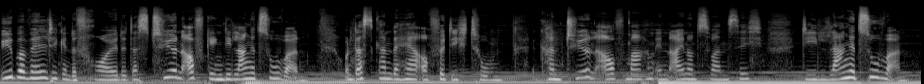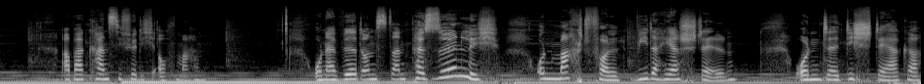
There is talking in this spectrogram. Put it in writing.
überwältigende Freude, dass Türen aufgingen, die lange zu waren. Und das kann der Herr auch für dich tun. Er kann Türen aufmachen in 21, die lange zu waren. Aber er kann sie für dich aufmachen. Und er wird uns dann persönlich und machtvoll wiederherstellen und äh, dich stärker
